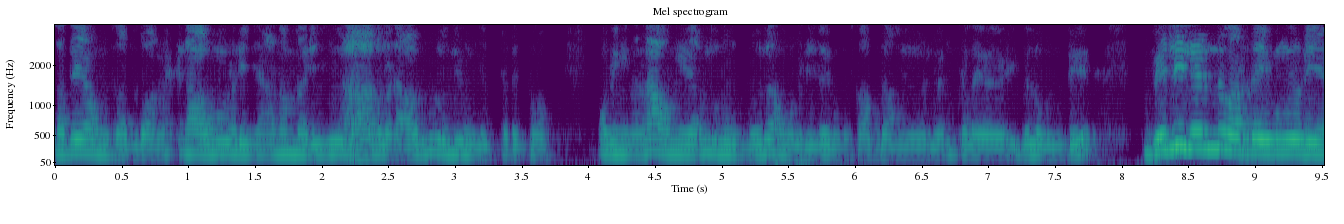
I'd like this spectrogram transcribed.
சதையை அவங்க சாப்பிடுவாங்க. ஏன்னா அவங்களுடைய ஞானம் அறிவு. அவங்களோட அருள் வந்து இவங்களுக்கு கிடைக்கும். அப்படிங்கிறனால அவங்க இறந்து போகும்போது அவங்களுடைய இதை இவங்க சாப்பிடுவாங்க. சில இதுல உண்டு. வெளியில இருந்து வர்ற இவங்களுடைய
